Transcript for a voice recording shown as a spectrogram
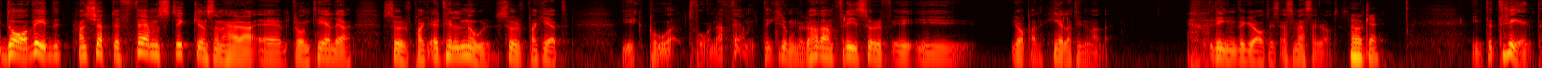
David, han köpte fem stycken sådana här från Telia, surfpaket, eh, Telenor, surfpaket. Gick på 250 kronor. Då hade han fri surf i, i Japan hela tiden. Ringde gratis, smsade gratis. Okej. Inte tre inte.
